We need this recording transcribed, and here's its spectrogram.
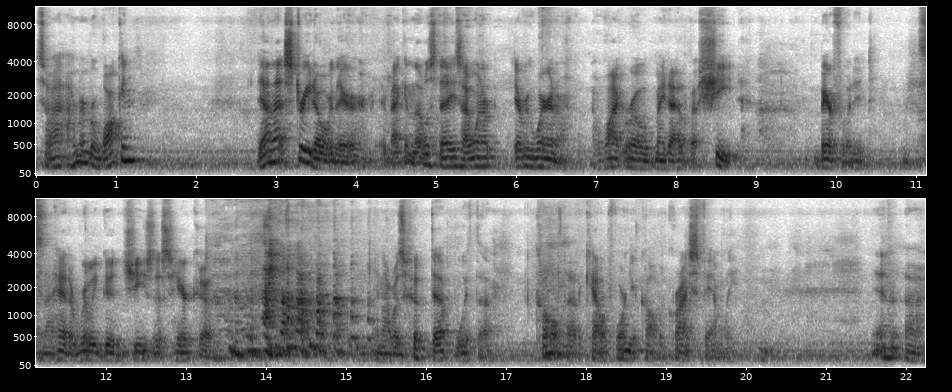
So I, I remember walking down that street over there. Back in those days, I went everywhere in a, a white robe made out of a sheet, barefooted, and I had a really good Jesus haircut. and I was hooked up with a cult out of California called the Christ Family. And uh,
